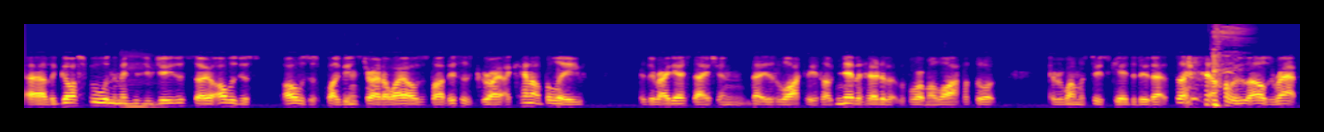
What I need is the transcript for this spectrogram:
uh, the gospel and the message mm. of Jesus. So I was just I was just plugged in straight away. I was just like, this is great. I cannot believe there's a radio station that is like this. I've never heard of it before in my life. I thought everyone was too scared to do that. So I was, I was rapt.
